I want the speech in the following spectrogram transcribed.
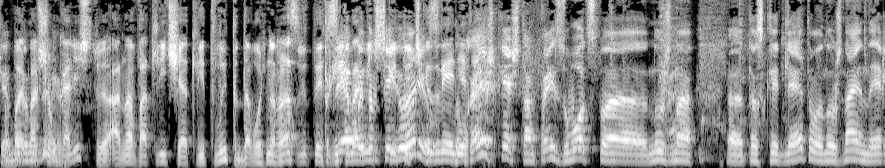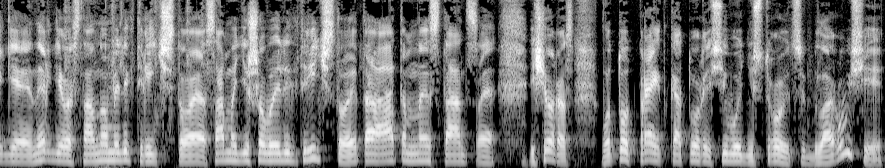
в большом количестве она, в отличие от Литвы-то, довольно развитая Так с экономической точки зрения. Ну, конечно, конечно, там производство нужно, э, так сказать, для этого нужна энергия. Энергия в основном электричество. Самое дешевое электричество – это атомная станция. Еще раз, вот тот проект, который сегодня строится в Белоруссии,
